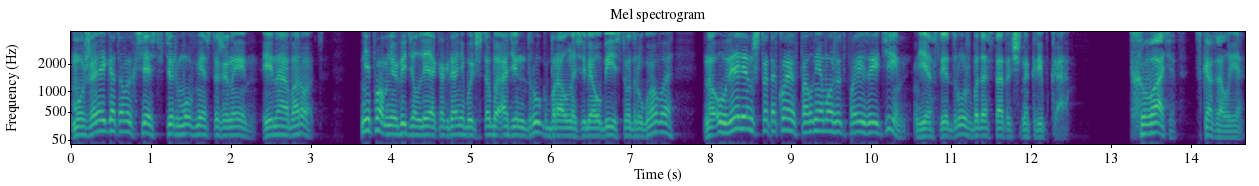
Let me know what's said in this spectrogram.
мужей, готовых сесть в тюрьму вместо жены, и наоборот. Не помню, видел ли я когда-нибудь, чтобы один друг брал на себя убийство другого, но уверен, что такое вполне может произойти, если дружба достаточно крепка». «Хватит», — сказал я.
